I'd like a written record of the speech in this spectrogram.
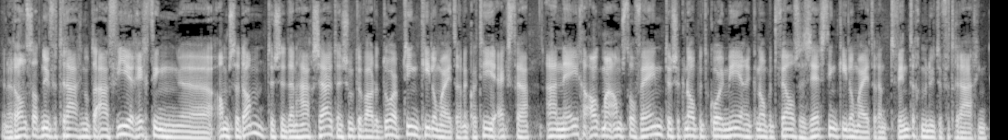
In de Randstad nu vertraging op de A4 richting uh, Amsterdam. Tussen Den Haag-Zuid en Dorp 10 kilometer en een kwartier extra. A9 Alkmaar-Amstelveen tussen knooppunt Kooimeer en knooppunt Velsen 16 kilometer en 20 minuten vertraging.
